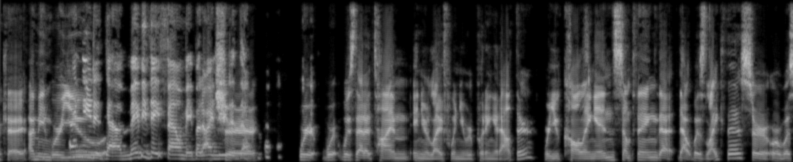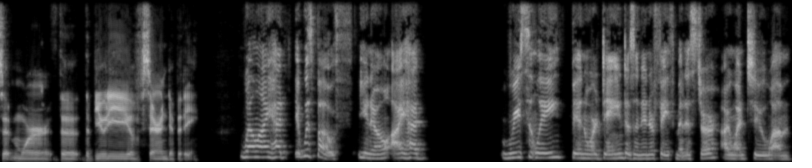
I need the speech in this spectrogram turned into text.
okay. I mean, were you? I needed them. Maybe they found me, but I needed sure. them were, were, was that a time in your life when you were putting it out there? Were you calling in something that that was like this or or was it more the the beauty of serendipity? Well i had it was both you know? I had recently been ordained as an interfaith minister. I went to um,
